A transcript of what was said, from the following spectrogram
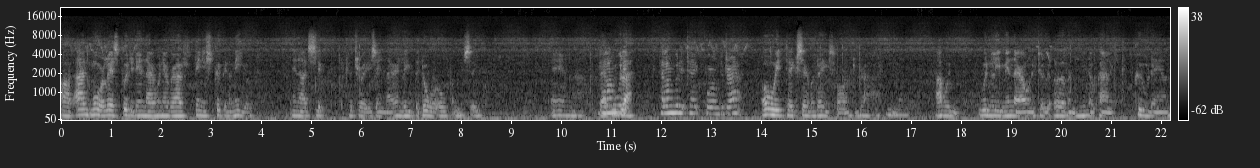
hot. I more or less put it in there whenever I finished cooking a meal, and I'd slip the trays in there and leave the door open. You see, and uh, that How long would would dry. How long would it take for them to dry? Oh, it'd take several days for them to dry. You know, I wouldn't wouldn't leave them in there only till the oven, you know, kind of cool down.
